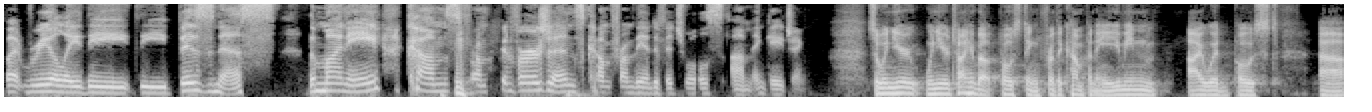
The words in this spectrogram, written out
But really the the business the money comes hmm. from conversions come from the individuals um, engaging. So when you're when you're talking about posting for the company you mean i would post uh,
